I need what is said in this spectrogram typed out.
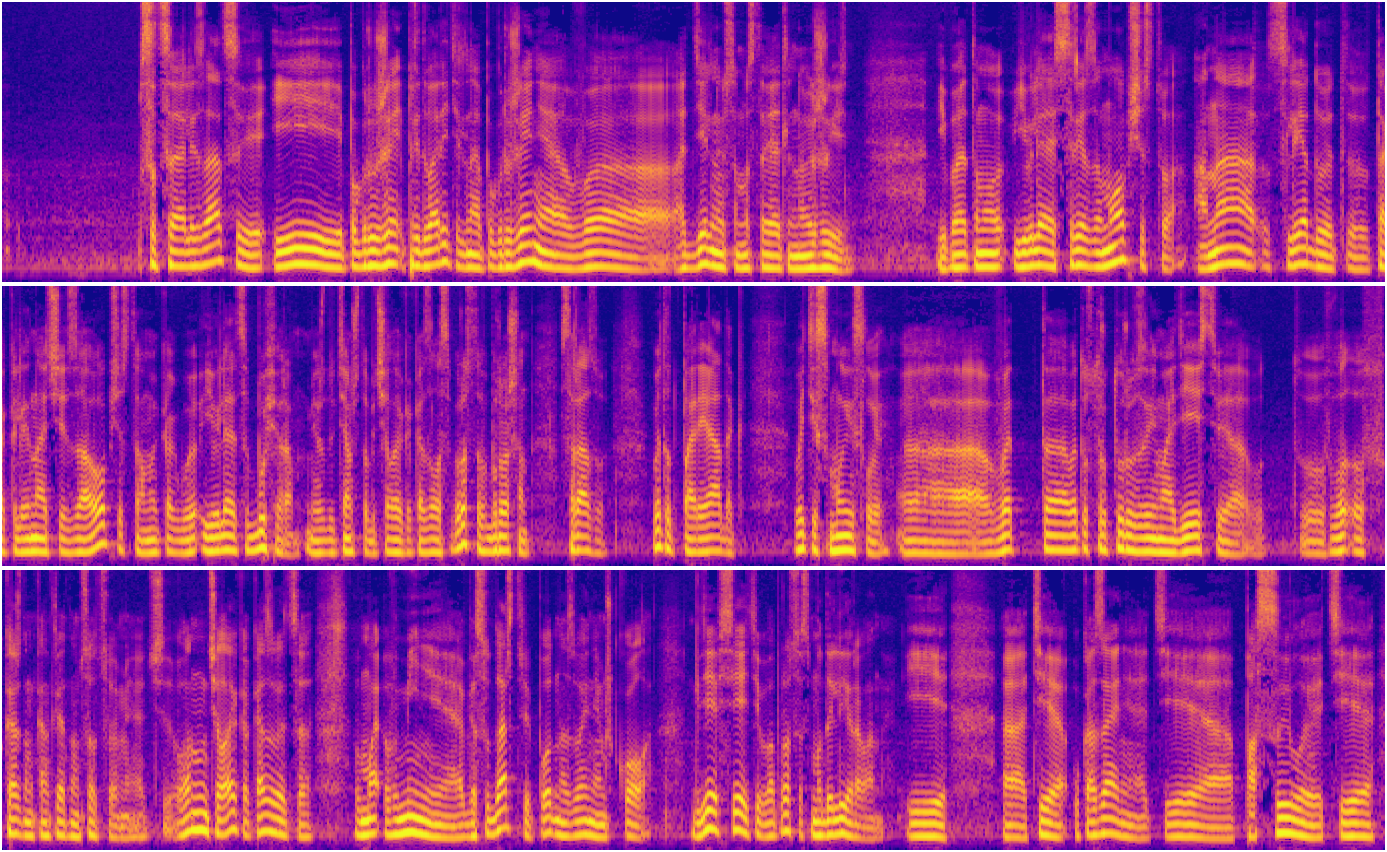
социализации и погружение, предварительное погружение в отдельную самостоятельную жизнь. И поэтому, являясь срезом общества, она следует э, так или иначе за обществом и как бы является буфером между тем, чтобы человек оказался просто вброшен сразу в этот порядок, в эти смыслы, э, в, это, в эту структуру взаимодействия, вот, в, в каждом конкретном социуме. Он, человек, оказывается в, в мини-государстве под названием школа, где все эти вопросы смоделированы. И те указания, те посылы, те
